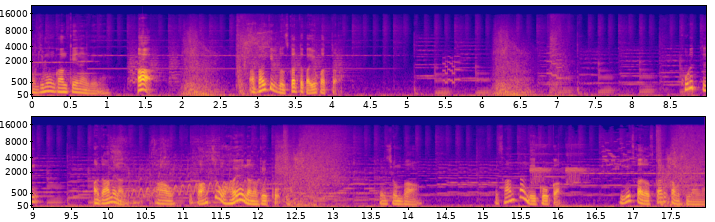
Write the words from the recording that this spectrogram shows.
呪文関係ないんでね。ああ、バイキルト使ったからよかった。これって、あ、ダメなんだ。あ、そっか、あっちの方が早いんだな、結構。テンションバーン。3ターンでいこうか。技術カード使えるかもしれないな。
